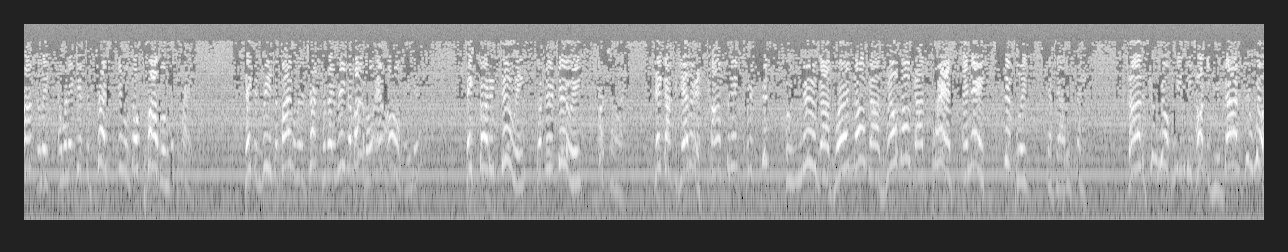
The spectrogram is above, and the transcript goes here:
constantly, and when they get to church, it was no problem to pray. They could read the Bible in the church because they read the Bible at home. Amen. They started doing what they're doing personally. They got together as confident Christians who knew God's word, know God's will, know God's plan, and they simply stepped out in faith. God, it's your will for me to be talking to you. Your will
